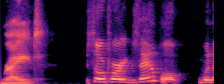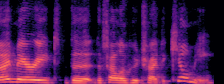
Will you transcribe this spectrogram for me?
Right. So for example, when I married the, the fellow who tried to kill me,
